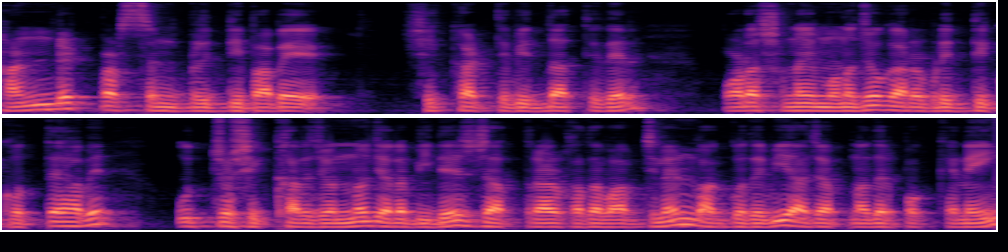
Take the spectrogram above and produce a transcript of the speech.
হান্ড্রেড পারসেন্ট বৃদ্ধি পাবে। শিক্ষার্থী বিদ্যার্থীদের পড়াশোনায় মনোযোগ আরও বৃদ্ধি করতে হবে। উচ্চশিক্ষার জন্য যারা বিদেশ যাত্রার কথা ভাবছিলেন, ভাগ্যদেবী আজ আপনাদের পক্ষে নেই।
